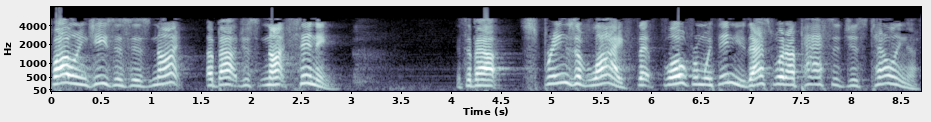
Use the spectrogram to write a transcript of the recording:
Following Jesus is not about just not sinning. It's about springs of life that flow from within you. That's what our passage is telling us.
